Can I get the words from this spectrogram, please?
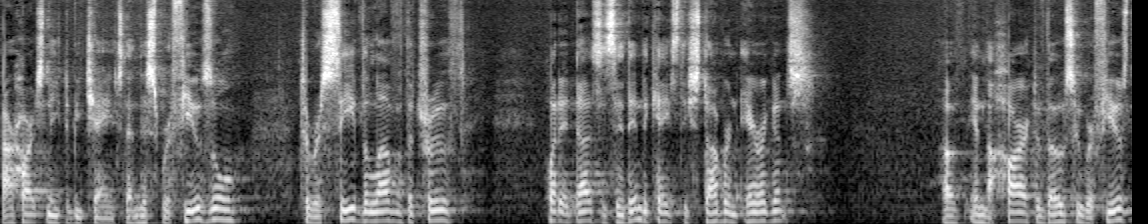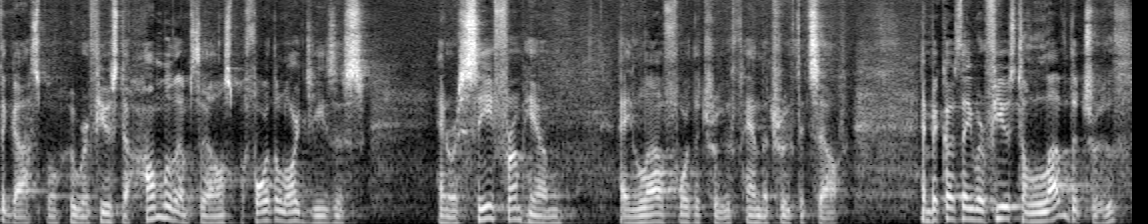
our hearts need to be changed. And this refusal to receive the love of the truth, what it does is it indicates the stubborn arrogance of, in the heart of those who refuse the gospel, who refuse to humble themselves before the Lord Jesus and receive from Him a love for the truth and the truth itself. And because they refuse to love the truth,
